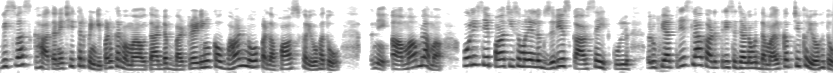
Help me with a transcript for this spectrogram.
વિશ્વાસઘાત અને છેતરપિંડી પણ કરવામાં આવતા ડબ્બા ટ્રેડિંગ કૌભાંડનો પર્દાફાશ કર્યો હતો. અને આ મામલામાં પોલીસે પાંચ ઇસમોને લક્ઝરિયસ કાર સહિત કુલ રૂપિયા ત્રીસ લાખ અડત્રીસ હજારનો મુદ્દામાલ કબજે કર્યો હતો,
